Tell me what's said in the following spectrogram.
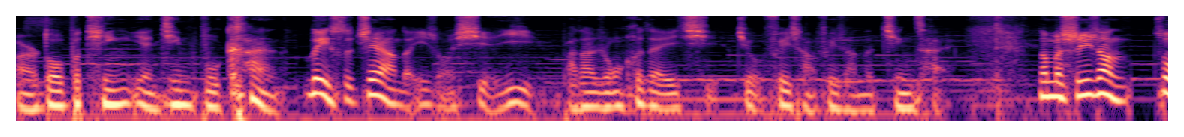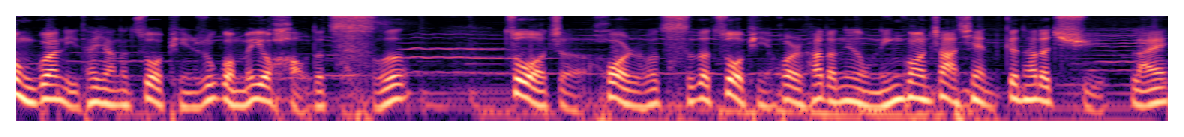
耳朵不听，眼睛不看，类似这样的一种写意，把它融合在一起，就非常非常的精彩。那么实际上，纵观李泰祥的作品，如果没有好的词，作者或者说词的作品，或者他的那种灵光乍现，跟他的曲来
